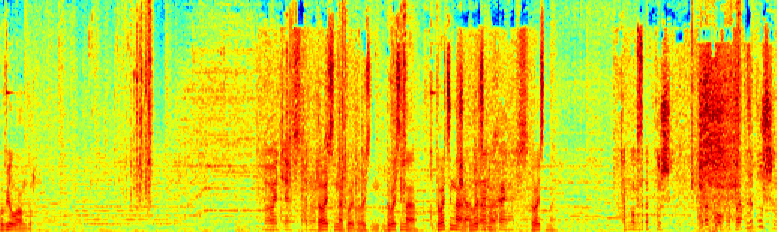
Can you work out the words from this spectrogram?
Убил Ландер. Давайте осторожно. Давайте на Б, давайте, давайте на. Давайте на, Чё, давайте на. Раханис. Давайте на. Там мог запушить. Запушил.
